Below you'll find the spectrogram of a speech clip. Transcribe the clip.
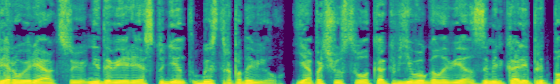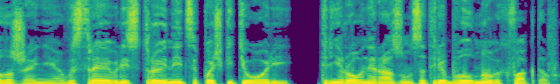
Первую реакцию недоверия студент быстро подавил. Я почувствовал, как в его голове замелькали предположения, выстраивались стройные цепочки теорий. Тренированный разум затребовал новых фактов.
